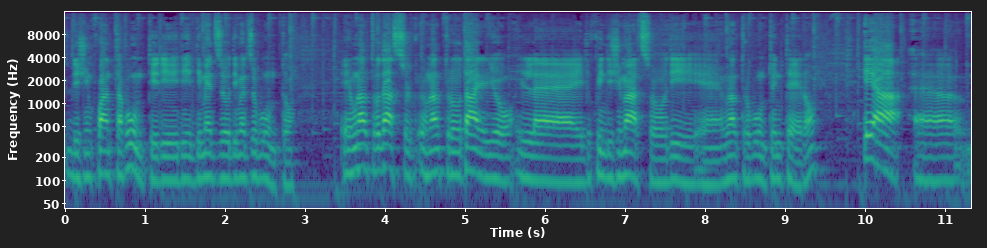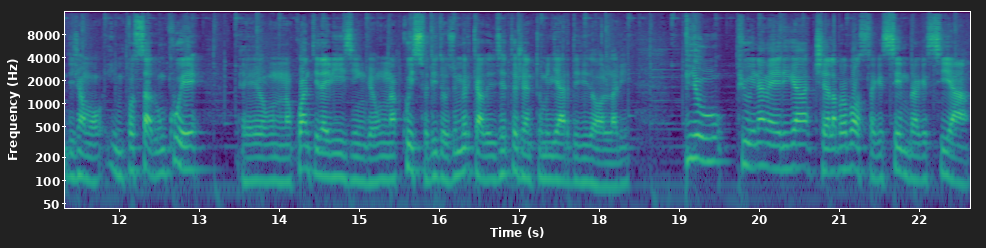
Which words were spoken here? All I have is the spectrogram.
di 50 punti, di, di, di, mezzo, di, mezzo, punto, e un altro, tasso, un altro taglio il, eh, il 15 marzo di eh, un altro punto intero, e ha eh, diciamo, impostato un QE, eh, un quantitative easing, un acquisto di titoli sul mercato di 700 miliardi di dollari. Più, più in America c'è la proposta che sembra che sia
